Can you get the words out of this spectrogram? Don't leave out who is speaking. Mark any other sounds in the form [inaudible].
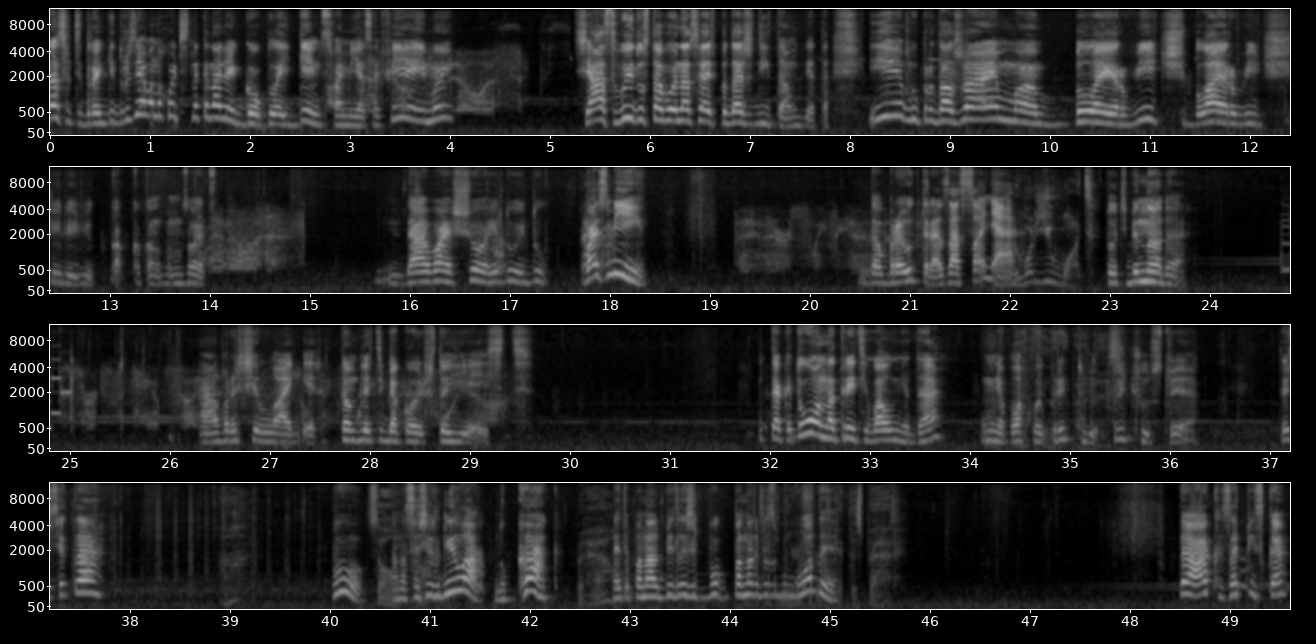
Speaker 1: Здравствуйте, дорогие друзья, вы находитесь на канале Go Play Games, с вами я, София, и мы... Сейчас выйду с тобой на связь, подожди там где-то. И мы продолжаем Blair Witch, Blair Witch, или как, как он называется? Давай, еще, иду, иду. Возьми! Доброе утро, Засоня. Что тебе надо? Обращи лагерь. Там для тебя кое-что есть. Так, это он на третьей волне, да? У меня плохое предчувствие. То есть это... Фу, она совсем сгнила. Ну как? Это понадобилось, понадобилось бы годы. Так, записка.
